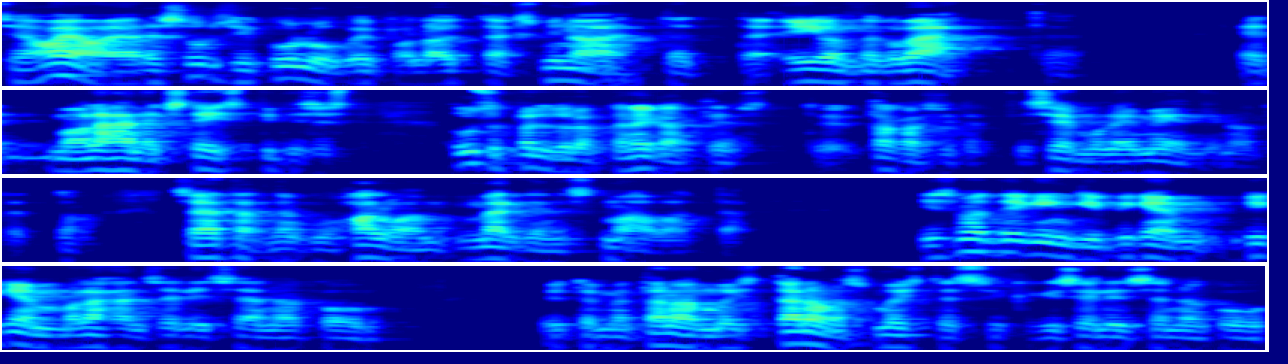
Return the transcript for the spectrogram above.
see aja ja ressursi kulu võib-olla ütleks mina, et, et ei olnud nagu väärt. et ma lähen eks teistpidi, sest õudselt palju tuleb ka negatiivset tagasisidet ja see mulle ei meeldinud, et noh, sa jätad nagu halva märgi endast maha, vaata. ja siis ma tegingi pigem, pigem ma lähen sellise nagu ütleme, täna mõist-, tänapäevast mõistes ikkagi sellise nagu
